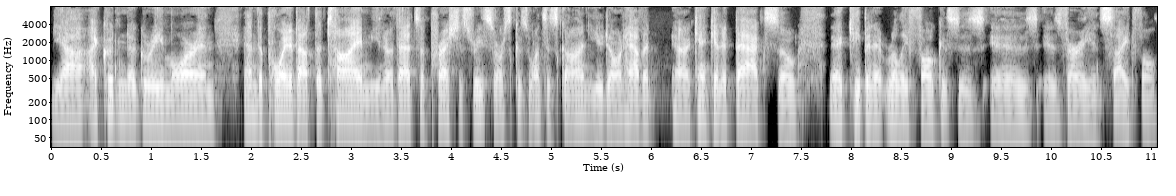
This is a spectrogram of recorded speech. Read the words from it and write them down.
Yeah, I couldn't agree more. And and the point about the time, you know, that's a precious resource because once it's gone, you don't have it, uh, can't get it back. So uh, keeping it really focused is is is very insightful.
